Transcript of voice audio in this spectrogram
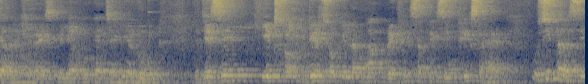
याद रखिएगा, इसके लिए आपको क्या चाहिए? रूट तो जैसे एक सौ, डेढ़ सौ के लगभग प्रेफिक्स सफिक्स इनफिक्स है, उसी तरह से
